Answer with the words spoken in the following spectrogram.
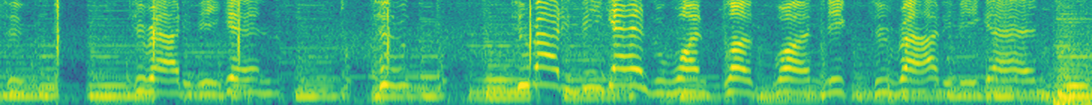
two, two rowdy vegans, two, two rowdy vegans, one plus one equals two rowdy vegans.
